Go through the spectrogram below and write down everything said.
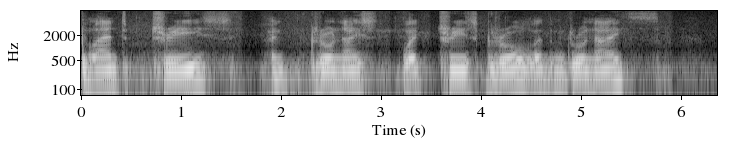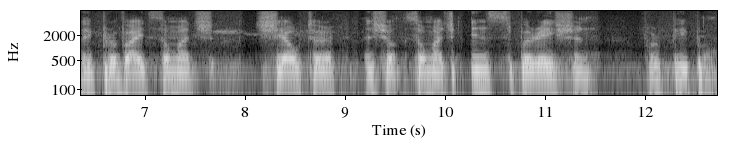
plant trees and grow nice, let trees grow, let them grow nice. They provide so much shelter and so much inspiration for people.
